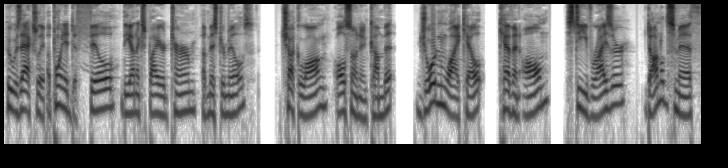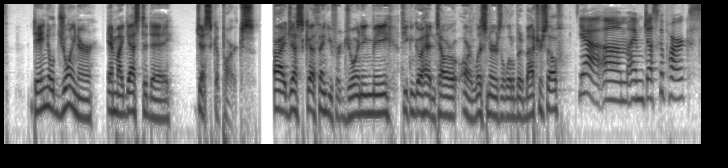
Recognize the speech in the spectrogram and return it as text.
who was actually appointed to fill the unexpired term of Mr. Mills, Chuck Long, also an incumbent, Jordan Weichelt, Kevin Alm, Steve Reiser, Donald Smith, Daniel Joyner, and my guest today, Jessica Parks. All right, Jessica, thank you for joining me. If you can go ahead and tell our, our listeners a little bit about yourself. Yeah, um, I'm Jessica Parks.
